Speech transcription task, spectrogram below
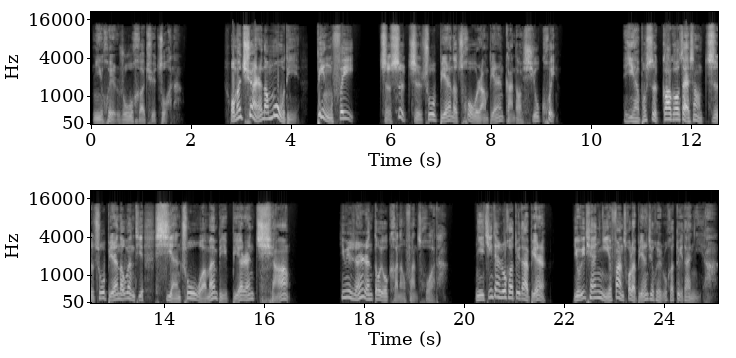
你会如何去做呢？我们劝人的目的，并非只是指出别人的错误，让别人感到羞愧；也不是高高在上指出别人的问题，显出我们比别人强。因为人人都有可能犯错的。你今天如何对待别人，有一天你犯错了，别人就会如何对待你啊！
